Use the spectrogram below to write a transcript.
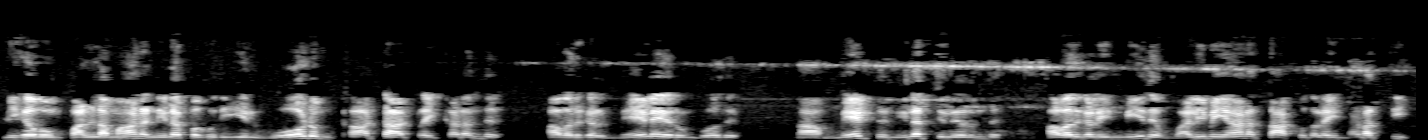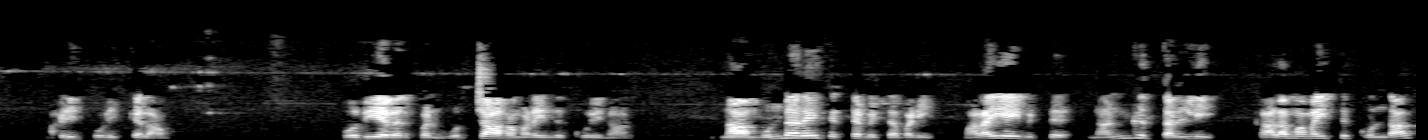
மிகவும் பள்ளமான நிலப்பகுதியில் ஓடும் காட்டாற்றை கடந்து அவர்கள் மேலேறும் போது நாம் மேட்டு நிலத்திலிருந்து அவர்களின் மீது வலிமையான தாக்குதலை நடத்தி அழித்தொழிக்கலாம் புதிய வெப்பன் உற்சாகமடைந்து கூறினான் நாம் முன்னரே திட்டமிட்டபடி மலையை விட்டு நன்கு தள்ளி களம் அமைத்துக் கொண்டால்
